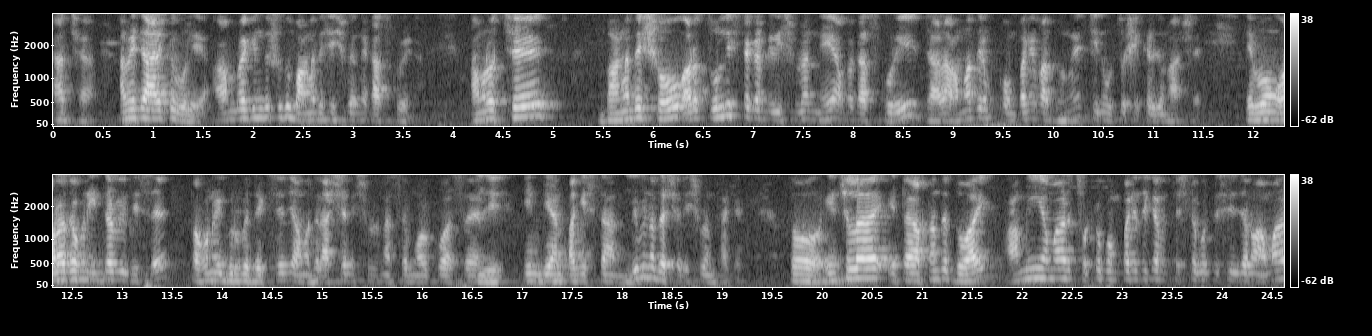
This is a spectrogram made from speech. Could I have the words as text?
আচ্ছা আমি এটা আরেকটু বলি। আমরা কিন্তু শুধু বাংলাদেশি স্টুডেন্টে কাজ করি না। আমরা হচ্ছে বাংলাদেশ সহ আরও চল্লিশটা কান্ট্রির স্টুডেন্ট নিয়ে আমরা কাজ করি, যারা আমাদের কোম্পানির মাধ্যমে চীনে উচ্চশিক্ষার জন্য আসে। এবং ওরা যখন ইন্টারভিউ দিচ্ছে তখন ওই গ্রুপে দেখছে যে আমাদের রাশিয়ান স্টুডেন্ট আছে মরক্কো আছে ইন্ডিয়ান পাকিস্তান বিভিন্ন দেশের স্টুডেন্ট থাকে। তো ইনশাল্লাহ এটা আপনাদের দোয়াই। আমি আমার ছোট্ট কোম্পানি থেকে আমি চেষ্টা করতেছি যেন আমার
